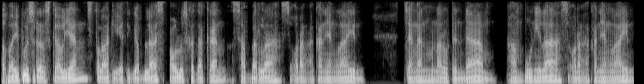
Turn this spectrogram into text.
Bapak Ibu Saudara sekalian, setelah di ayat 13 Paulus katakan sabarlah seorang akan yang lain. Jangan menaruh dendam, ampunilah seorang akan yang lain.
